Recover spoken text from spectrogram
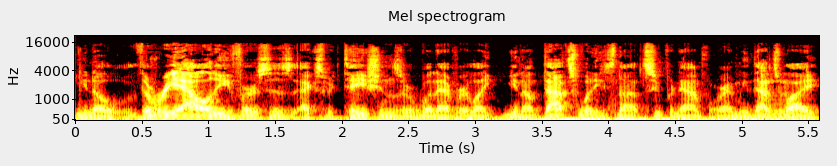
you know the reality versus expectations or whatever like you know that's what he's not super down for i mean that's why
